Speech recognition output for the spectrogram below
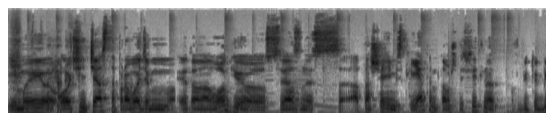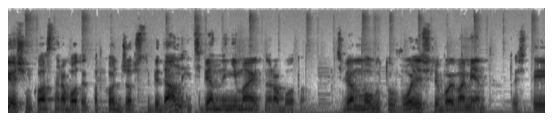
И мы очень часто проводим эту аналогию, связанную с отношениями с клиентом, потому что действительно в B2B очень классно работает подход jobs to be done, и тебя нанимают на работу. Тебя могут уволить в любой момент. То есть ты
